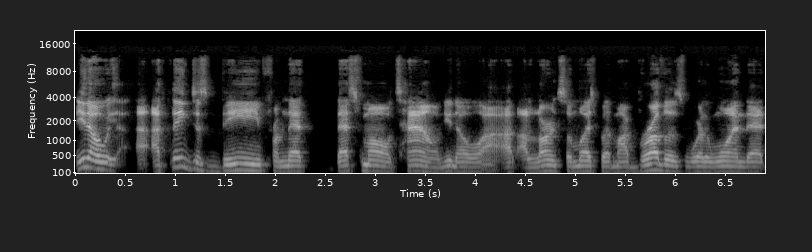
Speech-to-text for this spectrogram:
you know, I think just being from that that small town, you know, I, I learned so much. But my brothers were the one that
